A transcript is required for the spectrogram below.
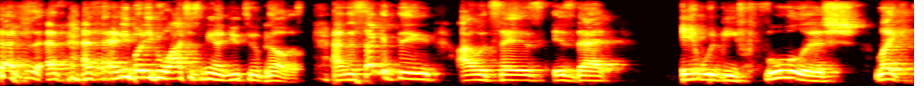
as, as, anybody who watches me on youtube knows and the second thing i would say is is that it would be foolish like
